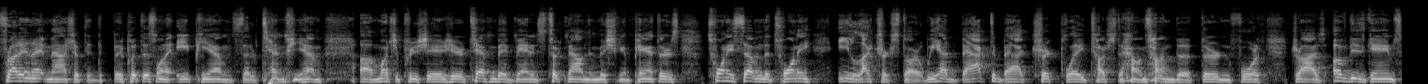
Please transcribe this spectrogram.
Friday night matchup. They put this one at 8 p.m. instead of 10 p.m. Uh, much appreciated here. Tampa Bay Bandits took down the Michigan Panthers 27 to 20. Electric start. We had back to back trick play touchdowns on the third and fourth drives of these games.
